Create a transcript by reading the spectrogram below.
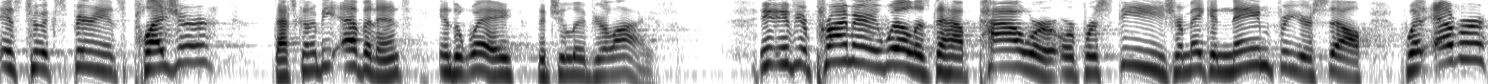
is to experience pleasure, that's going to be evident in the way that you live your life. If your primary will is to have power or prestige or make a name for yourself, whatever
